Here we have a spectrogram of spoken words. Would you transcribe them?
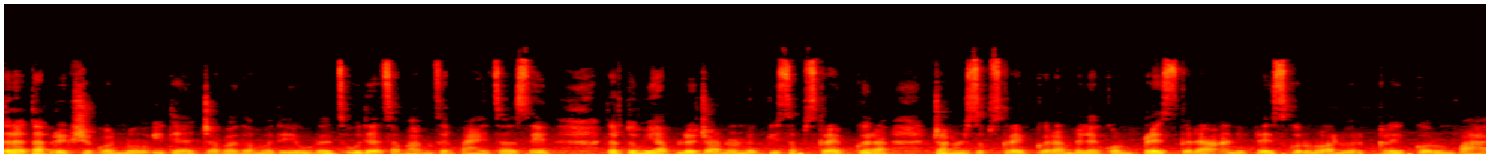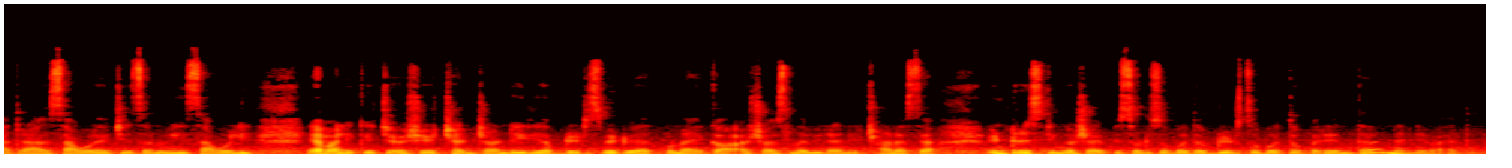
तर आता प्रेक्षकांनो इथे आजच्या भागामध्ये एवढंच. उद्याचा भाग जर पाहायचा असेल तर तुम्ही आपलं चॅनल नक्की सबस्क्राईब करा. चॅनल सबस्क्राईब करा बेल आयकॉन प्रेस करा आणि प्रेस करून ऑलवर क्लिक करून पाहत राहा. सावळ्याची जणू ही सावली. या मालिकेचे असे छान छान डेली अपडेट्स भेटूयात पुन्हा एका अशाच नवीन आणि छान अशा इंटरेस्टिंग अशा एपिसोडसोबत अपडेटसोबत तोपर्यंत धन्यवाद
